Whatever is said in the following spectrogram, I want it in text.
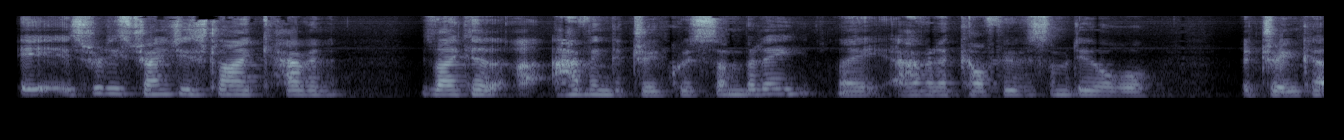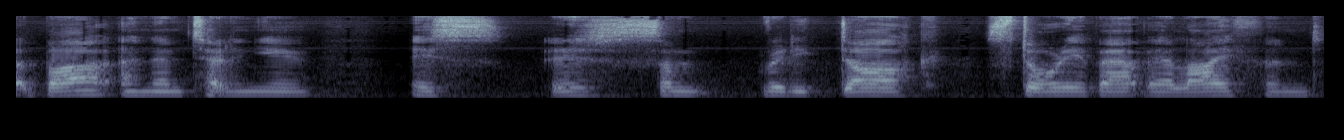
it it's really strange. It's like having like a, having a drink with somebody, like having a coffee with somebody or a drink at a bar, and them telling you is is some really dark story about their life and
